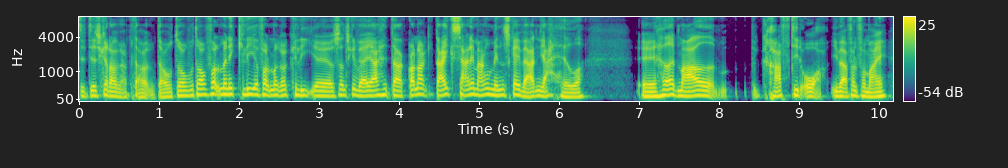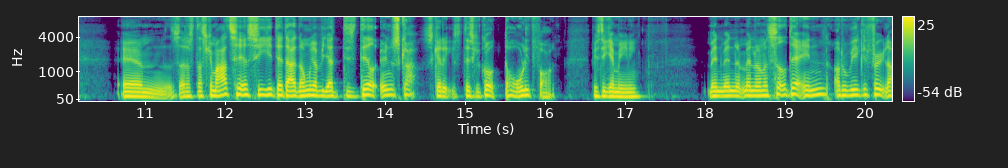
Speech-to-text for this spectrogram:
det, det skal der være. Der, der, der, der, der er folk, man ikke kan lide, og folk, man godt kan lide. Øh, og sådan skal det være. Jeg, der, er godt nok, der er ikke særlig mange mennesker i verden, jeg hader. Øh, hader et meget kraftigt ord, i hvert fald for mig. Øhm, så der, der skal meget til at sige, at der er nogen, jeg, jeg decideret ønsker, skal det, det skal gå dårligt for, hvis det giver mening. Men, men, men når man sidder derinde, og du virkelig føler,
